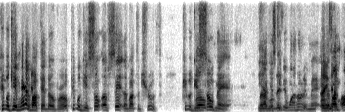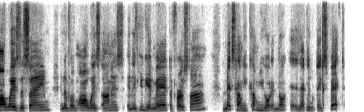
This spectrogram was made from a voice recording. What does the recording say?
people get mad about that though, bro. People get so upset about the truth. People get well, so mad. But yeah, I just well, keep it 100, man. And I if know. I'm always the same, and if I'm always honest, and if you get mad the first time, the next time you come, you go to know exactly what they expect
